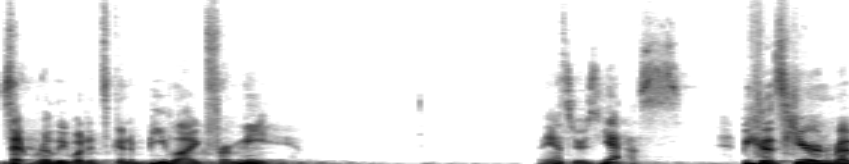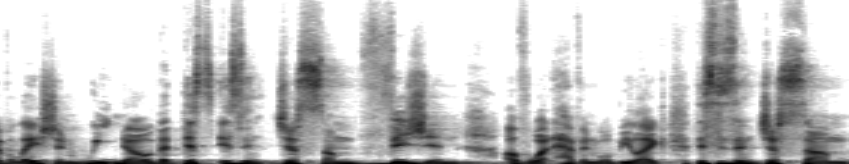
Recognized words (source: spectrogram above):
Is that really what it's going to be like for me? And the answer is yes. Because here in Revelation, we know that this isn't just some vision of what heaven will be like. This isn't just some,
